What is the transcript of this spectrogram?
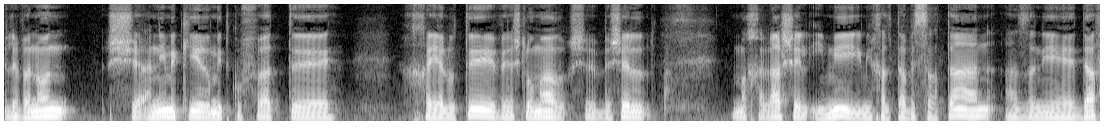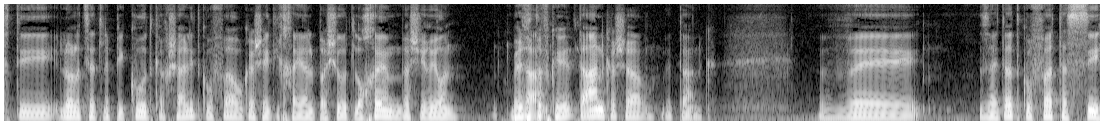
ולבנון שאני מכיר מתקופת uh, חיילותי, ויש לומר שבשל מחלה של אמי, אמי חלתה בסרטן, אז אני העדפתי לא לצאת לפיקוד, כך שהיה לי תקופה ארוכה שהייתי חייל פשוט, לוחם בשריון. באיזה טען, תפקיד? טען קשר בטנק. וזו הייתה תקופת השיא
